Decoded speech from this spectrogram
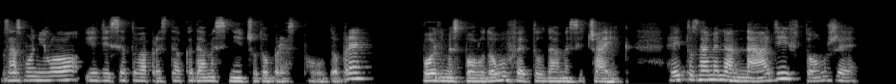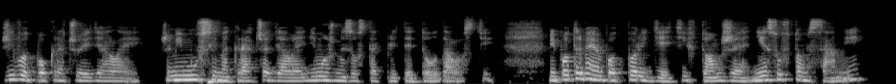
zazvonilo, je desiatová prestávka, dáme si niečo dobré spolu. Dobre? pôjdeme spolu do bufetu, dáme si čajík. Hej, to znamená nádej v tom, že život pokračuje ďalej, že my musíme kráčať ďalej, nemôžeme zostať pri tejto udalosti. My potrebujeme podporiť deti v tom, že nie sú v tom sami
